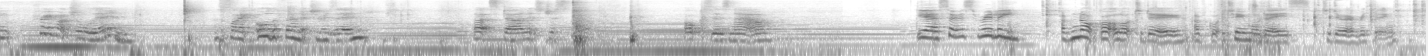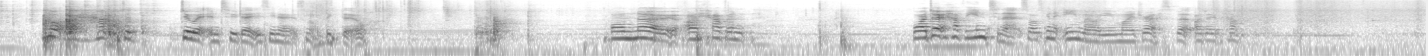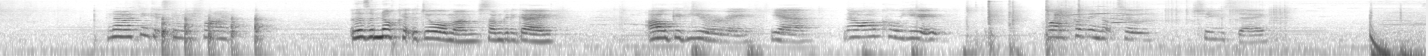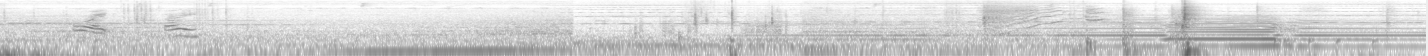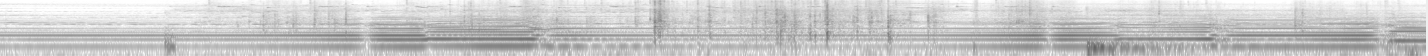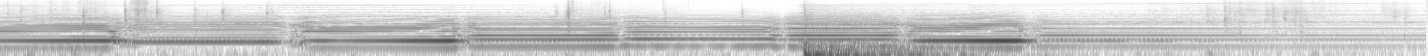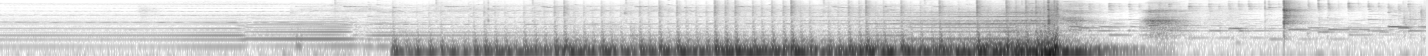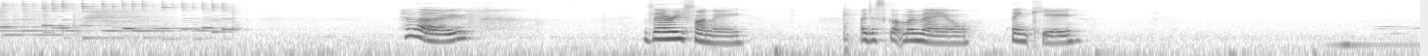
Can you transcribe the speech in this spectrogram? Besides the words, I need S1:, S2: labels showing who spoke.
S1: pretty, pretty much all in. It's like all the furniture is in. That's done, it's just boxes now. Yeah, so it's really, I've not got a lot to do. I've got two more days to do everything. Not I have to do it in two days, you know, it's not a big deal. Oh no, I haven't, well I don't have the internet, so I was going to email you my address, but I don't have no, I think it's going to be fine. There's a knock at the door, Mum, so I'm going to go. I'll give you a ring. Yeah. No, I'll call you. Well, probably not till Tuesday. Alright. Bye. Hello. Very funny. I just got my mail. Thank you.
